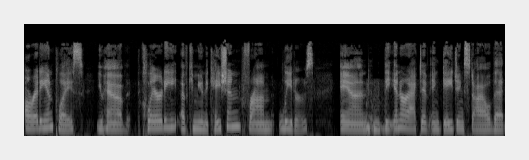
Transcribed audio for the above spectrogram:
already in place. You have the clarity of communication from leaders and mm-hmm. the interactive, engaging style that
